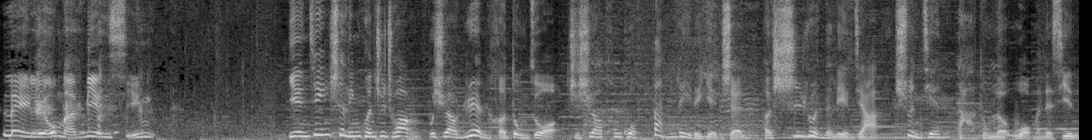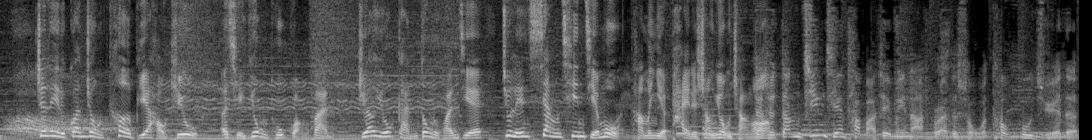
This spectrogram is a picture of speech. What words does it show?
泪流满面型。眼睛是灵魂之窗，不需要任何动作，只需要通过泛泪的眼神和湿润的脸颊，瞬间打动了我们的心。这类的观众特别好 Q，而且用途广泛，只要有感动的环节，就连相亲节目他们也派得上用场哦。但是当今天他把这枚拿出来的时候，我倒不觉得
